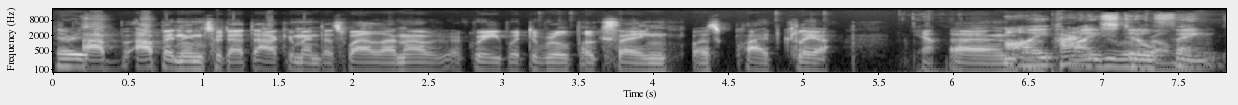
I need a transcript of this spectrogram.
There is. I've, I've been into that argument as well, and I agree with the rule book saying was quite clear. Yeah. Um, I, I still think.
